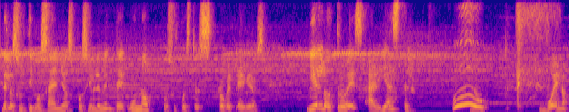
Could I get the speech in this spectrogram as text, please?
de los últimos años, posiblemente. Uno, por supuesto, es Robert Eggers y el otro es Ari Aster. ¡Uh! Bueno,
